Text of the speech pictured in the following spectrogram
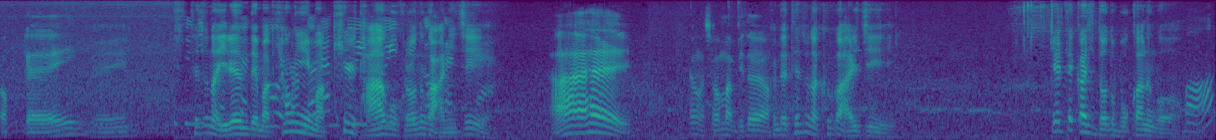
오케이. 오케이 태준아 이랬는데 막 형이 막 킬 다 하고 그러는 거 아니지? 아이, 형 저만 믿어요. 근데 태준아 그거 알지? 깰 때까지 너도 못 가는 거 뭐?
